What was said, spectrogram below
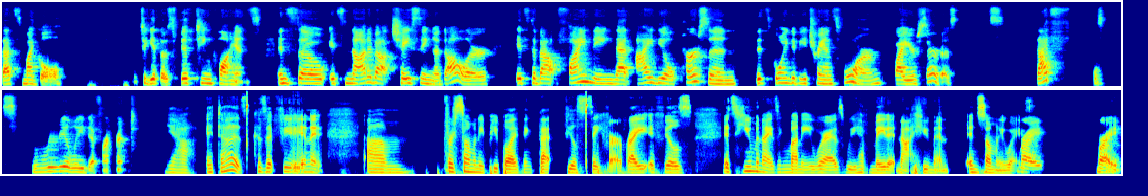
That's my goal to get those 15 clients. And so it's not about chasing a dollar it's about finding that ideal person that's going to be transformed by your service. That feels really different. Yeah it does because it feels and it um for so many people i think that feels safer right? It feels it's humanizing money whereas we have made it not human in so many ways. Right right.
